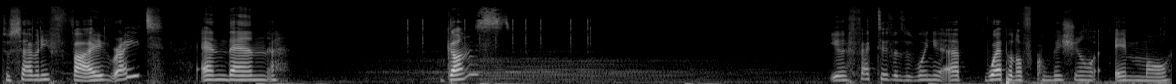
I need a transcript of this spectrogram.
to 75, right? And then guns. You're effective as when you're a weapon of conventional ammo.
